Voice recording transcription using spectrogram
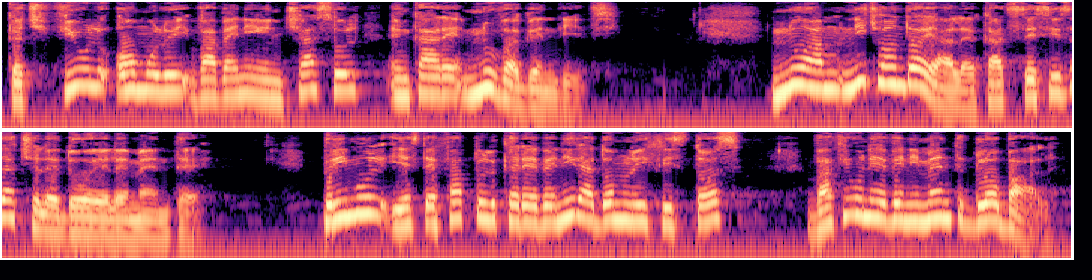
căci fiul omului va veni în ceasul în care nu vă gândiți. Nu am nicio îndoială că ați sesizat cele două elemente. Primul este faptul că revenirea Domnului Hristos va fi un eveniment global,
